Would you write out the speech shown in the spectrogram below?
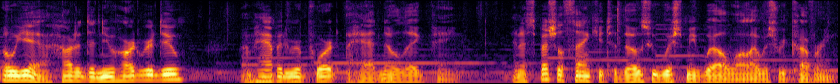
Oh yeah, how did the new hardware do? I'm happy to report I had no leg pain. And a special thank you to those who wished me well while I was recovering.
